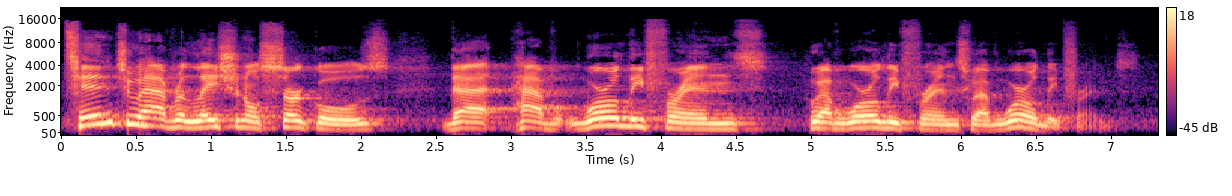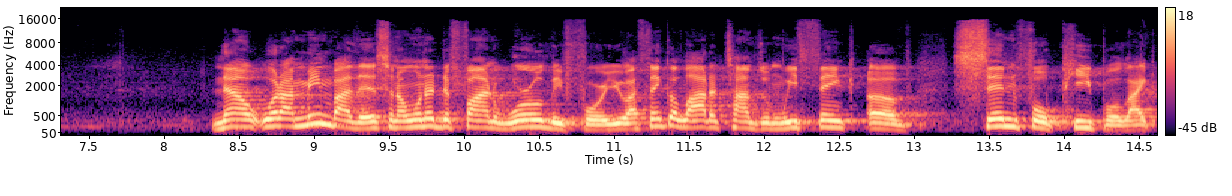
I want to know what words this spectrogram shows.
tend to have relational circles that have worldly friends who have worldly friends who have worldly friends. Now, what I mean by this, and I want to define worldly for you, I think a lot of times when we think of sinful people, like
